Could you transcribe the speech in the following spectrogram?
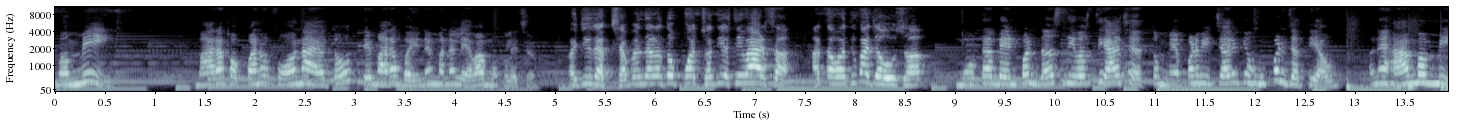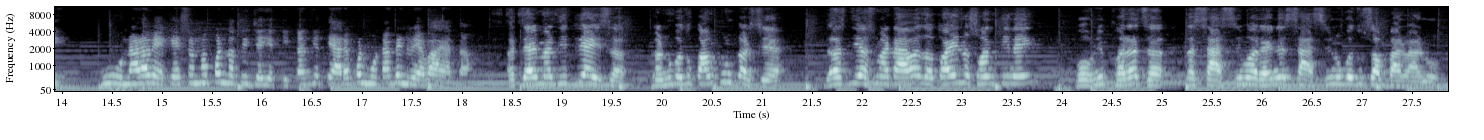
મમ્મી મારા પપ્પાનો ફોન આવ્યો તો તે મારા ભાઈને મને લેવા મોકલે છે. હજી રક્ષાબંધન તો પાંચ છ દિવસની વાર છે. આ તો હવે કા જવું છે. મોટા બેન પણ દસ દિવસથી આ છે તો મેં પણ વિચાર્યું કે હું પણ જતી આવું. અને હા મમ્મી હું ઉનાળા વેકેશનમાં પણ નથી જઈ શકી કારણ કે ત્યારે પણ મોટા બેન રહેવા આવ્યા હતા અત્યારે મારી દીકરી આવી છે. ઘણું બધું કામ કોણ કરશે? દસ દિવસ માટે આવે તો તો એનું શાંતિ નહીં. વહુની ફરજ છે કે સાસરીમાં રહીને સાસરીનું બધું સંભાળવાનું.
